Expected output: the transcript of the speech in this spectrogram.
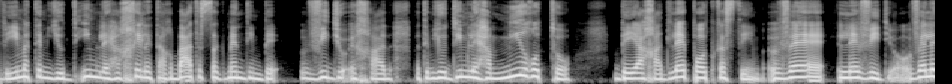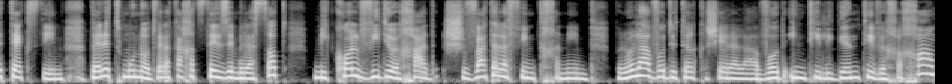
ואם אתם יודעים להכיל את ארבעת הסגמנטים בווידאו אחד, ואתם יודעים להמיר אותו ביחד לפודקאסטים ולוידאו ולטקסטים ולתמונות ולקחת סטיילזים ולעשות מכל וידאו אחד 7,000 תכנים ולא לעבוד יותר קשה אלא לעבוד אינטליגנטי וחכם,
